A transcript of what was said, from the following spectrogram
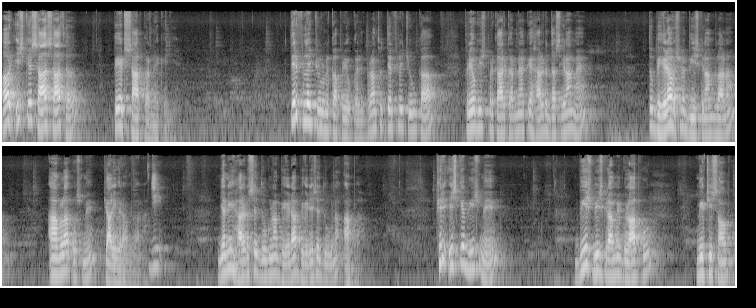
और इसके साथ साथ पेट साफ़ करने के लिए। तिरफले चूर्ण का प्रयोग करें, परंतु तिरफले चूर्ण का प्रयोग इस प्रकार करना है कि हर्ड 10 ग्राम है तो भेड़ा उसमें 20 ग्राम लाना, आंवला उसमें 40 ग्राम लाना। जी। यानी हरड़ से दुगना, भेड़ा, भेड़े से दुगना आंवला फिर इसके बीच में 20-20 ग्राम में गुलाब फूल, मीठी सौंफ,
